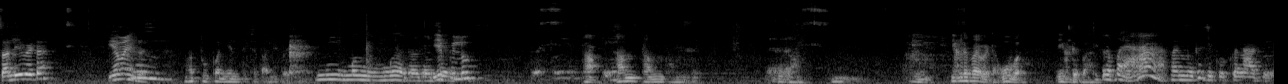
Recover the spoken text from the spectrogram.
चाल ये बेटा ये माहिती मग तू पण ये ना त्याच्यात आली पाहिजे. मी मग मग ये पिल्लू. थांब थांब थांब थांब. तू थांब हम्म. इकडे पाय बेटा उभं. इकडे पाय. तिकडं पाय हा. पण मी कशी कुकर लावते?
